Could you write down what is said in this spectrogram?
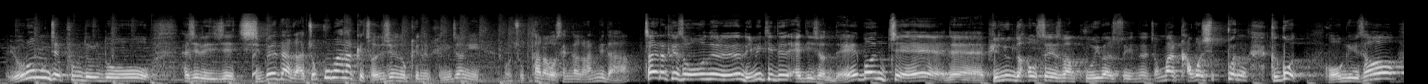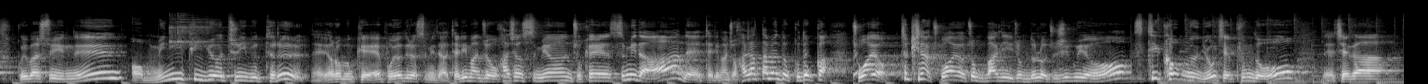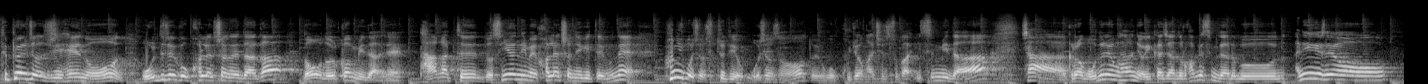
이런 제품들도 사실 이제 집에다가 조그만하게 전시해놓기는 굉장히 뭐 좋다라고 생각을 합니다. 자 이렇게 해서 오늘은 limited edition 네 번째 네, 빌룬드 하우스에서만 구입할 수 있는 정말 가고 싶은 그곳 거기서 구입할 수 있는 어, 미니 피규어 tribute를 네, 여러분께 보여드렸습니다. 대리만족 하셨으면 좋겠습니다. 네, 대리만족 하셨다면 또 구독과 좋아요 특히나 좋아요 좀 많이 좀 눌러주시고요. 스티커 없는 이 제품도 네, 제가 특별 전시해놓은 old 레고 컬렉션에다가 넣어 놓을 겁니다. 네, 다 같은 또 승현님의 컬렉션이기 때문에 흔히 보셔 스튜디오 오셔서 또 이거 구경하실 수가 있습니다. 자, 그럼 오늘 영상은 여기까지 하도록 하겠습니다, 여러분. 안녕히 계세요.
